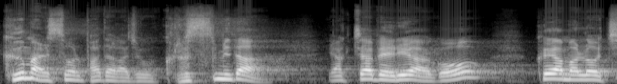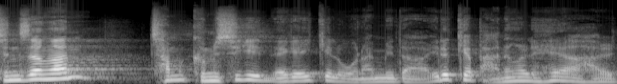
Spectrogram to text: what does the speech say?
그 말씀을 받아가지고, 그렇습니다. 약자 배려하고, 그야말로 진정한 참 금식이 내게 있기를 원합니다. 이렇게 반응을 해야 할,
